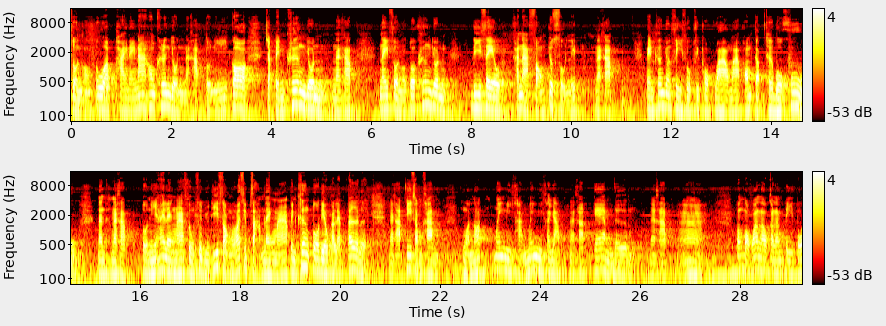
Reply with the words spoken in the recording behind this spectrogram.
ส่วนของตัวภายในหน้าห้องเครื่องยนต์นะครับ ตัวนี้ก็จะเป็นเครื่องยนต์นะครับ ในส่วนของตัวเครื่องยนต์ดีเซลขนาด 2.0 ลิตรนะครับ เป็นเครื่องยนต์ 4 สูบ 16 วาล์วมาพร้อมกับเทอร์โบคู่นั่นนะครับ ตัวนี้ให้แรงม้าสูงสุดอยู่ที่ 213 แรงม้า เป็นเครื่องตัวเดียวกับแรปเตอร์เลยนะครับ ที่สำคัญหัวน็อตไม่มีขันไม่มีขยับนะครับ แก้มเดิมนะครับ อ่า ต้องบอกว่าเราการันตีตัว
